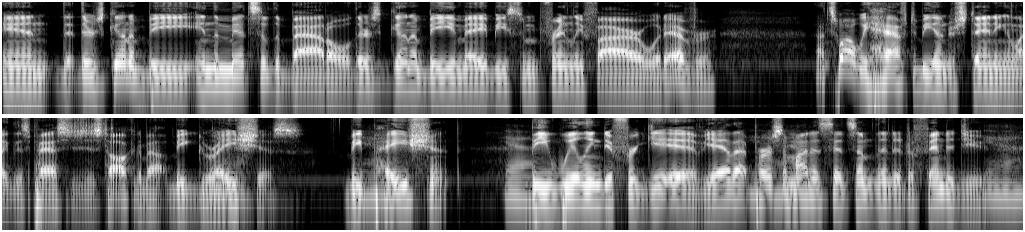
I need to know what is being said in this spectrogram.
and that there's going to be in the midst of the battle, there's going to be maybe some friendly fire or whatever. That's why we have to be understanding and like this passage is talking about, be gracious, be patient, Yeah. be willing to forgive. Yeah, that person might have said something that offended you. Yeah.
